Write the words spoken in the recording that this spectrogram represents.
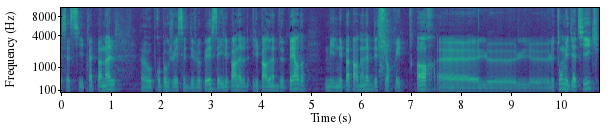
ça s'y prête pas mal euh, aux propos que je vais essayer de développer. C'est il est pardonnable, de perdre, mais il n'est pas pardonnable d'être surpris. Or, euh, le, ton médiatique,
